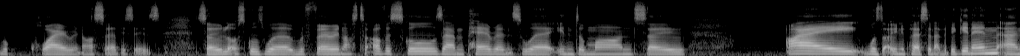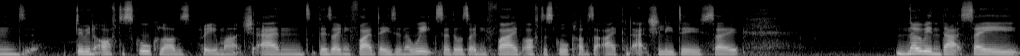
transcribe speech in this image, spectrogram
requiring our services. So a lot of schools were referring us to other schools and parents were in demand. So I was the only person at the beginning and doing after school clubs pretty much and there's only five days in a week so there was only five after school clubs that I could actually do so knowing that say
